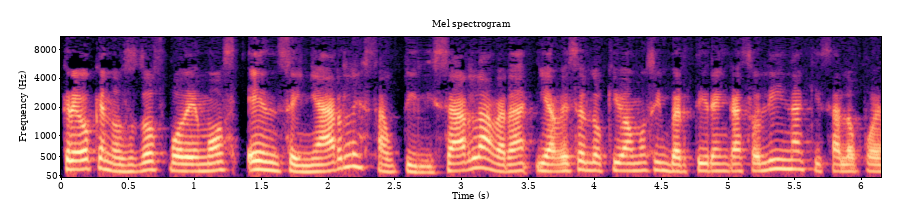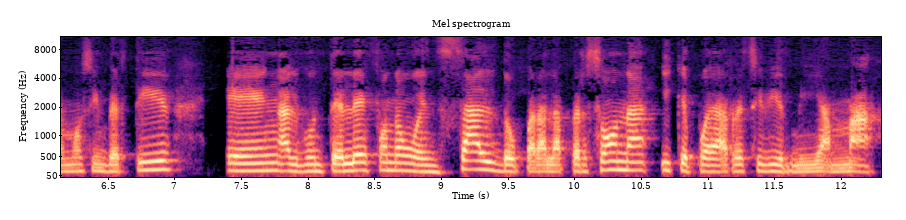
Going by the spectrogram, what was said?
creo que nosotros podemos enseñarles a utilizarla, ¿verdad? Y a veces lo que íbamos a invertir en gasolina, quizá lo podemos invertir en algún teléfono o en saldo para la persona y que pueda recibir mi llamada.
